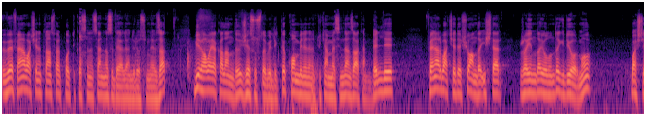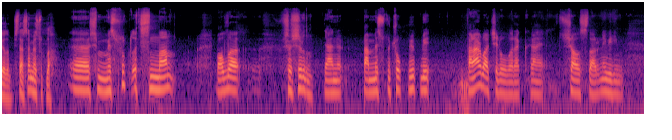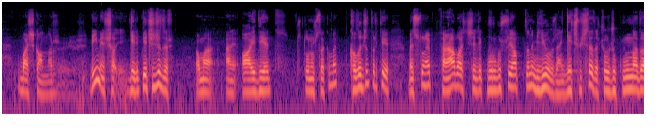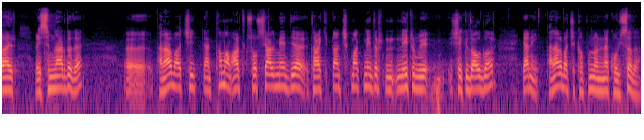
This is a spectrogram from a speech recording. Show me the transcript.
Ve Fenerbahçe'nin transfer politikasını sen nasıl değerlendiriyorsun Nevzat? Bir hava yakalandı Jesus'la birlikte kombinelerin tükenmesinden zaten belli. Fenerbahçe'de şu anda işler rayında yolunda gidiyor mu? Başlayalım. İstersen Mesut'la. Ee, şimdi Mesut açısından valla şaşırdım. Yani ben Mesut'u çok büyük bir Fenerbahçeli olarak yani şahıslar ne bileyim başkanlar değil mi gelip geçicidir. Ama hani aidiyet tuttuğunuz takım hep kalıcıdır ki Mesut'un hep Fenerbahçelik vurgusu yaptığını biliyoruz. Yani geçmişte de çocukluğuna dair resimlerde de e, Fenerbahçe yani tamam artık sosyal medya takipten çıkmak nedir? Ne tür bir şekilde algılanır? Yani Fenerbahçe kapının önüne koysa da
